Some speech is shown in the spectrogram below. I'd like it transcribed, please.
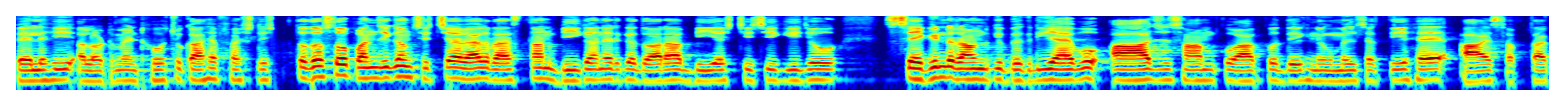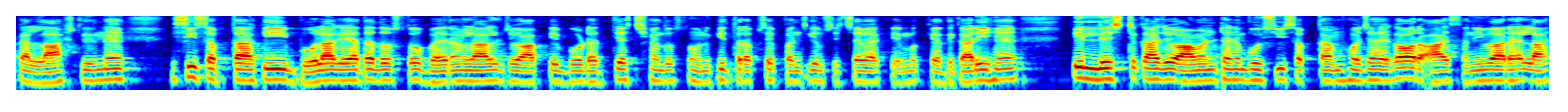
पहले ही अलॉटमेंट हो चुका है फ़र्स्ट लिस्ट तो दोस्तों, पंजीगम शिक्षा विभाग राजस्थान बीकानेर के द्वारा बीएसटीसी की जो सेकंड राउंड की प्रक्रिया है, वो आज शाम को आपको देखने को मिल सकती है। आज सप्ताह का लास्ट दिन है। इसी सप्ताह की बोला गया था दोस्तों, बैरन लाल, जो आपके बोर्ड अध्यक्ष हैं दोस्तों, उनकी तरफ़ से पंचगम शिक्षा विभाग के मुख्य अधिकारी हैं कि लिस्ट का जो आवंटन है, वो इसी सप्ताह में हो जाएगा और आज शनिवार है, ला,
